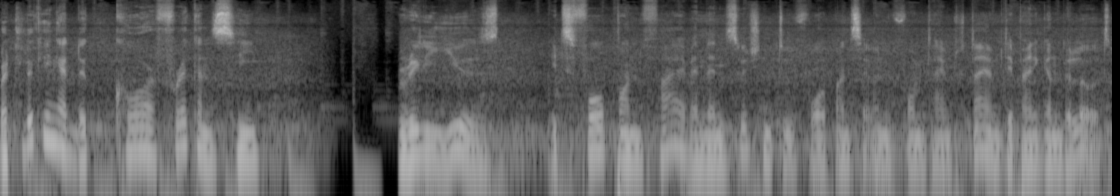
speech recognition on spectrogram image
But looking at the core frequency really used, it's 4.5 and then switching to 4.7 from time to time, depending on the load.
